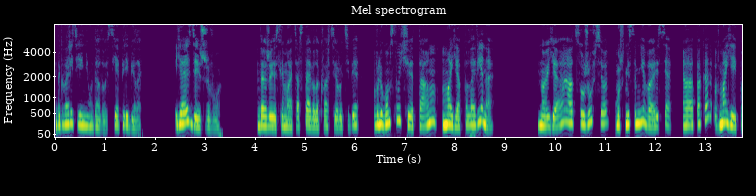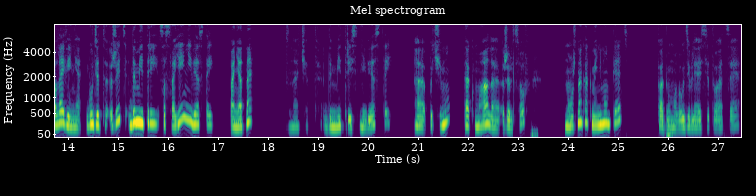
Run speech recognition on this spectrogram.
Договорить ей не удалось, я перебила. Я здесь живу. Даже если мать оставила квартиру тебе, в любом случае там моя половина. Но я отсужу все, уж не сомневайся. А пока в моей половине будет жить Дмитрий со своей невестой. Понятно? Значит, Дмитрий с невестой? А почему так мало жильцов? Нужно как минимум пять? Подумала, удивляясь ситуации.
